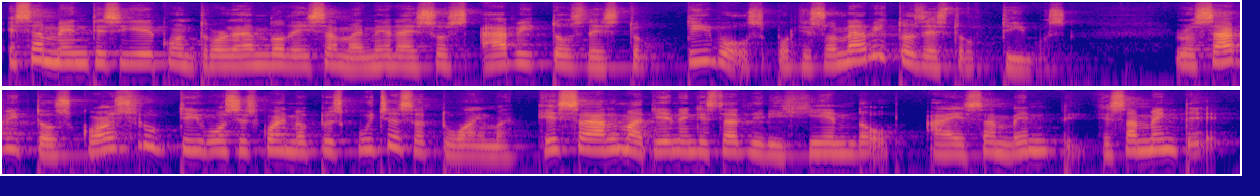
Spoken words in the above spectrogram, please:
esa mente sigue controlando de esa manera esos hábitos destructivos, porque son hábitos destructivos. Los hábitos constructivos es cuando tú escuchas a tu alma. Esa alma tiene que estar dirigiendo a esa mente. Esa mente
